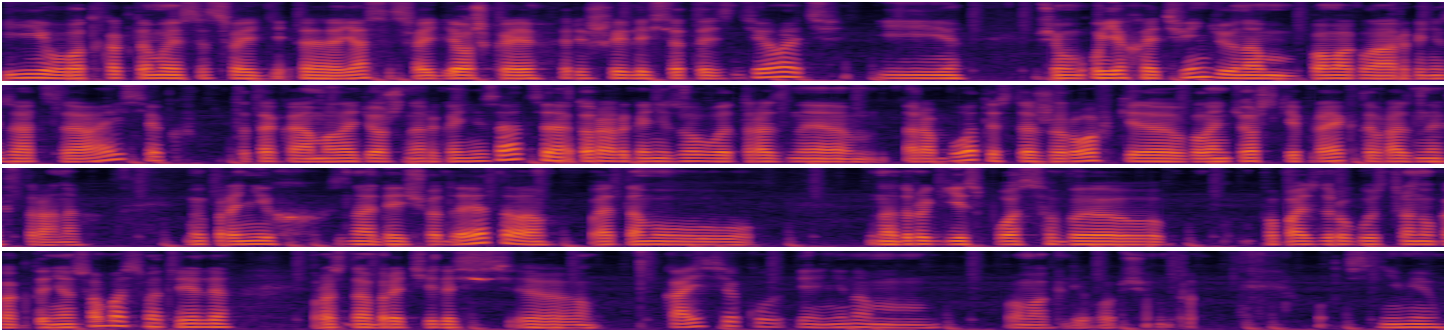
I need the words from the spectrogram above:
И вот как-то мы со своей, э, я со своей девушкой решились это сделать, и в общем, уехать в Индию нам помогла организация ISEC. Это такая молодежная организация, которая организовывает разные работы, стажировки, волонтерские проекты в разных странах. Мы про них знали еще до этого, поэтому на другие способы попасть в другую страну как-то не особо смотрели. Просто обратились э, к Айсеку, и они нам помогли, в общем-то. Вот с ними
